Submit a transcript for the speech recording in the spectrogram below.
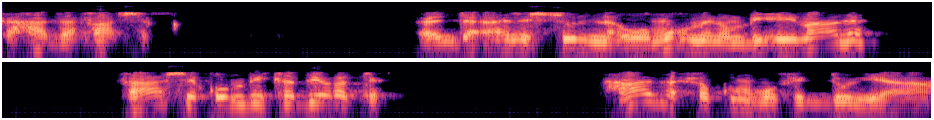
فهذا فاسق. عند أهل السنة ومؤمن بإيمانه فاسق بكبيرته. هذا حكمه في الدنيا.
